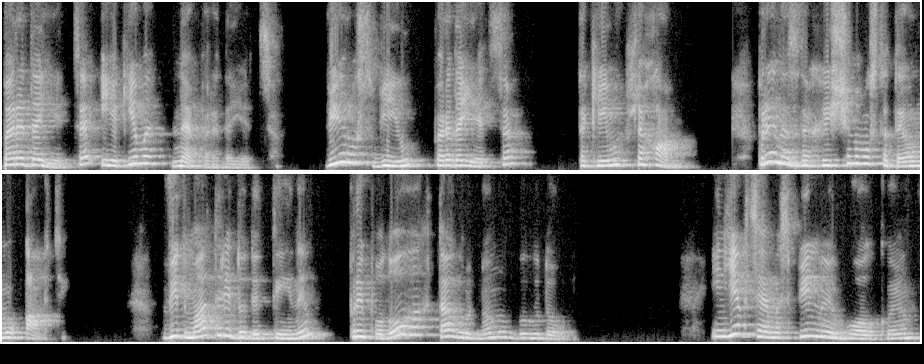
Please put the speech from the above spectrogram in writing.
передається і якими не передається. Вірус ВІЛ передається такими шляхами при незахищеному статевому акті від матері до дитини при пологах та грудному вигодовуванні. Ін'єкціями спільною голкою,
